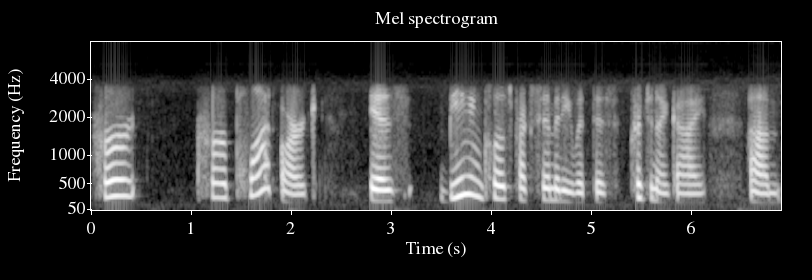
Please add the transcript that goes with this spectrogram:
her, her plot arc is being in close proximity with this kryptonite guy um,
